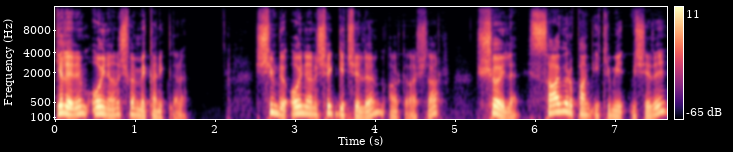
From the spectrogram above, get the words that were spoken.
Gelelim oynanış ve mekaniklere. Şimdi oynanışa geçelim arkadaşlar. Şöyle, Cyberpunk 2077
